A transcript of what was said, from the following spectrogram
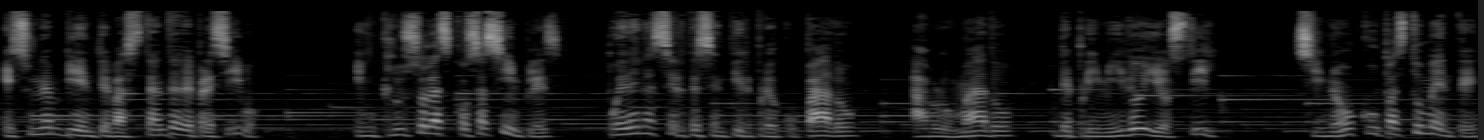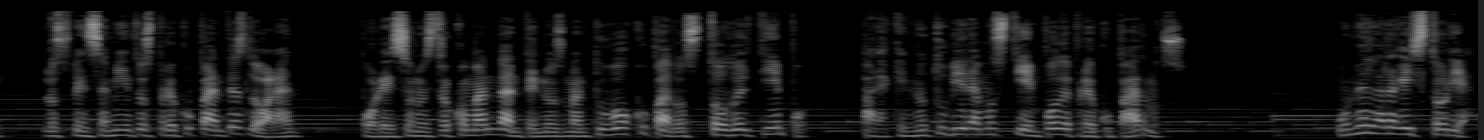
Es un ambiente bastante depresivo. Incluso las cosas simples pueden hacerte sentir preocupado, abrumado, deprimido y hostil. Si no ocupas tu mente, los pensamientos preocupantes lo harán. Por eso nuestro comandante nos mantuvo ocupados todo el tiempo, para que no tuviéramos tiempo de preocuparnos. Una larga historia,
